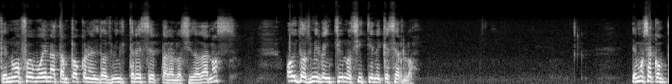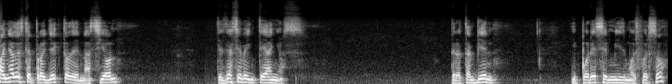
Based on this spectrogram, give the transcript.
que no fue buena tampoco en el 2013 para los ciudadanos, hoy 2021 sí tiene que serlo? Hemos acompañado este proyecto de nación desde hace 20 años, pero también, y por ese mismo esfuerzo,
